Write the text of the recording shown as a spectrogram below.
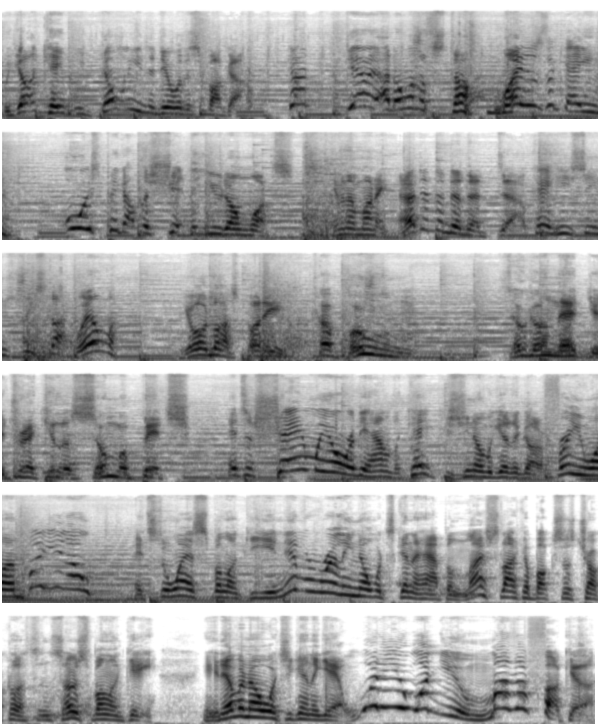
We got a cape. We don't need to deal with this fucker. God damn it, I don't want to stop. Why does the game always pick up the shit that you don't want? Give me the money. Uh, okay, he seems to be stuck. Well, you're lost, buddy. Kaboom! So on that, you Dracula a bitch. It's a shame we already handled the cape, because you know we gotta got a free one, but you know, it's the way of Spelunky. You never really know what's gonna happen. Life's like a box of chocolates, and so Spelunky. You never know what you're gonna get. What do you want, you motherfucker?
